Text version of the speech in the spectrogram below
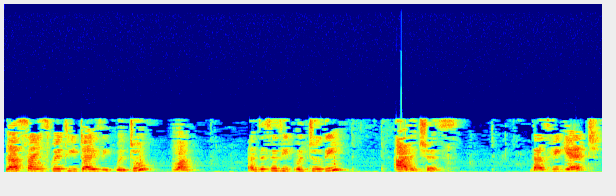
plus sine square theta is equal to 1 and this is equal to the RHS. Thus we get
